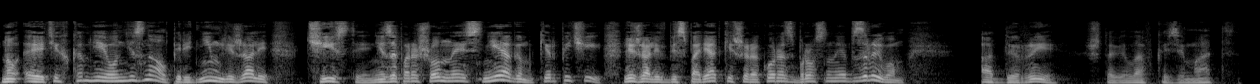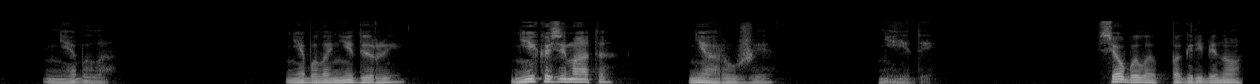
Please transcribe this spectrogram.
но этих камней он не знал. Перед ним лежали чистые, незапорошенные снегом кирпичи, лежали в беспорядке, широко разбросанные взрывом, а дыры, что вела в каземат, не было. Не было ни дыры, ни каземата, ни оружия, ни еды. Все было погребено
